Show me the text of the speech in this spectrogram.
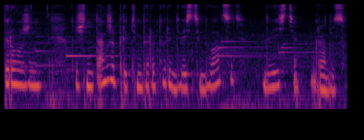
пирожен. Точно так же при температуре 220-200 градусов.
